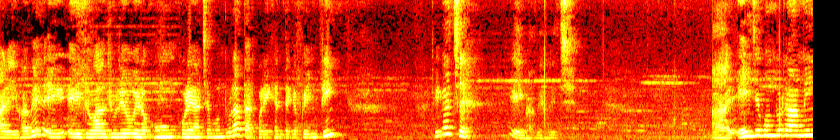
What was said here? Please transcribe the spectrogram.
আর এইভাবে এই এই দেওয়াল জুড়েও এরকম করে আছে বন্ধুরা। তারপরে এখান থেকে পেন্টিং ঠিক আছে? এইভাবে হয়েছে। আর এই যে বন্ধুরা আমি,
